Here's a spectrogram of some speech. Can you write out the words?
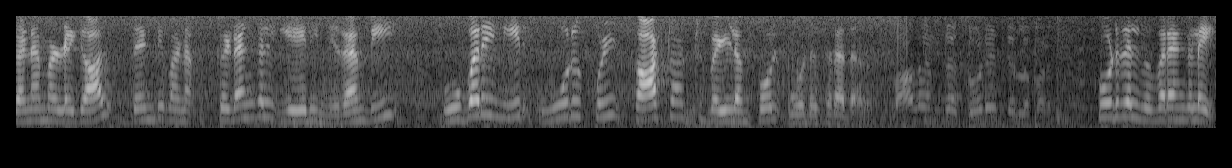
கனமழையால் திண்டிவனம் கிடங்கல் ஏரி நிரம்பி உபரி நீர் ஊருக்குள் காட்டாற்று வெள்ளம் போல் ஓடுகிறது. கூடுதல் விவரங்களை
